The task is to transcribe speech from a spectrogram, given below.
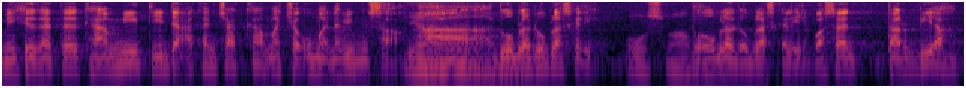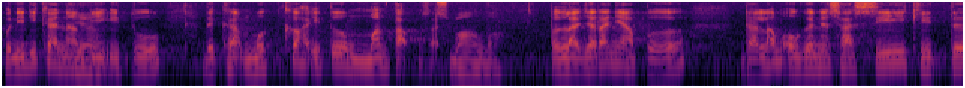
mereka kata kami tidak akan cakap macam umat Nabi Musa. Ya. Ha 12 12 kali. Oh subhanallah. 12 12 kali. Pasal tarbiyah pendidikan nabi ya. itu dekat Mekah itu mantap Ustaz. Subhanallah. Pelajarannya apa? Dalam organisasi kita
